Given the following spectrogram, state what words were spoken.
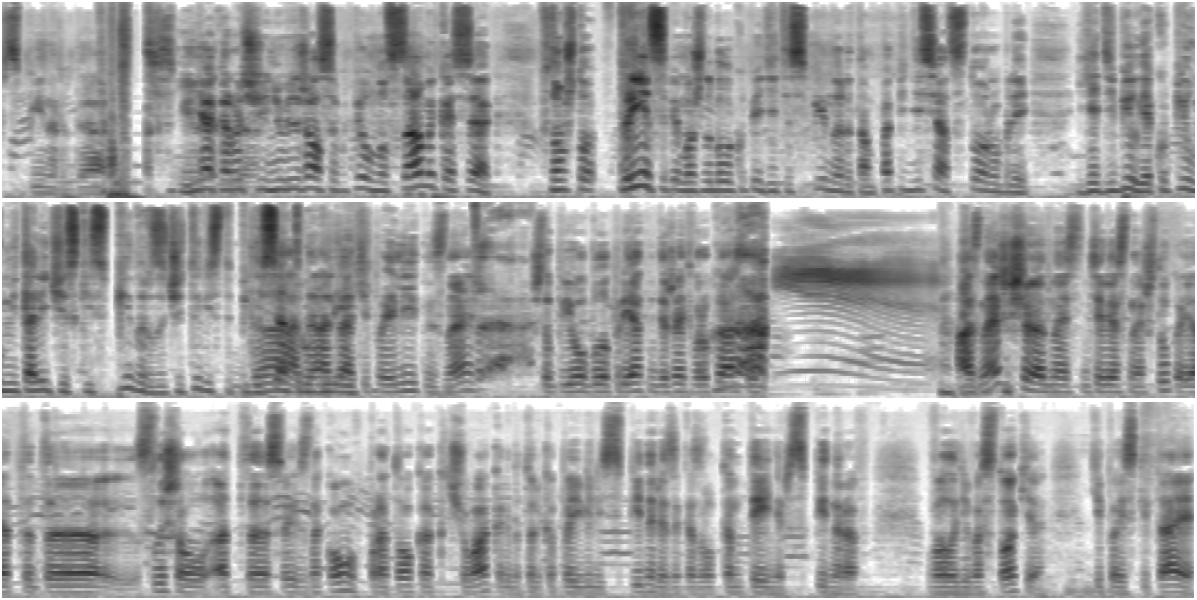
Спиннер, да. И Спиннер, я, да. короче, не удержался, купил, но самый косяк в том, что, в принципе, можно было купить эти спиннеры там по 50-100 рублей. Я дебил, я купил металлический спиннер за 450 да, рублей. Да, да, типа элитный, знаешь, чтобы его было приятно держать в руках. А знаешь еще одна интересная штука? Я тут э, слышал от э, своих знакомых про то, как чувак, когда только появились спиннеры, заказал контейнер спиннеров Владивостоке, типа из Китая,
